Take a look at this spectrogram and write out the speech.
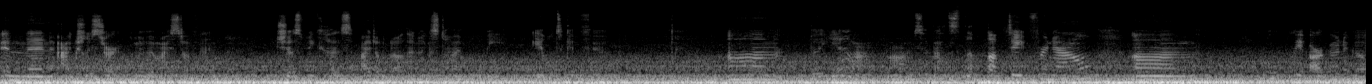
and then actually start moving my stuff in. Just because I don't know the next time we'll be able to get food. Um, but yeah, um, so that's the update for now. Um, we are going to go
